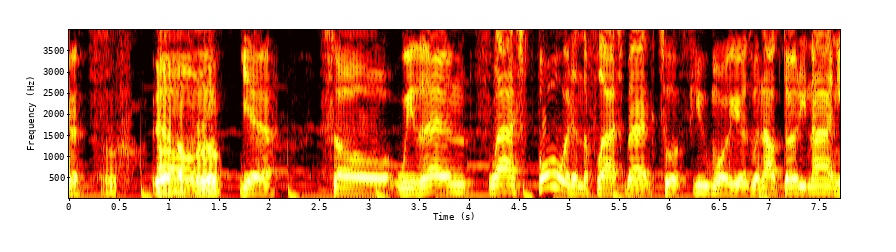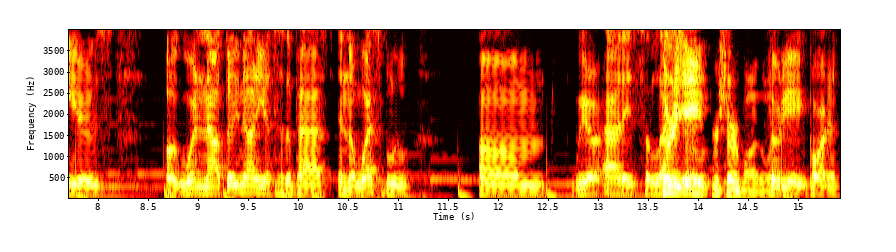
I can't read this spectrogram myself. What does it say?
oof. yeah, no, for Um, real. Yeah. So we then flash forward in the flashback to a few more years. We're now 39 years. Uh, we're now 39 years into the past in the West Blue. Um, we are at a celestial 38 for sure, by the way. 38, pardon.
